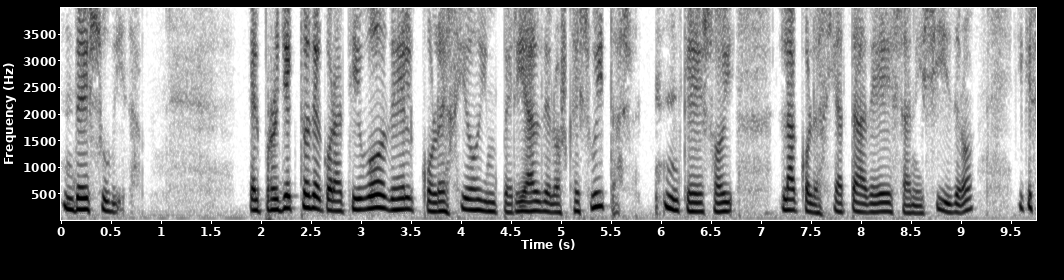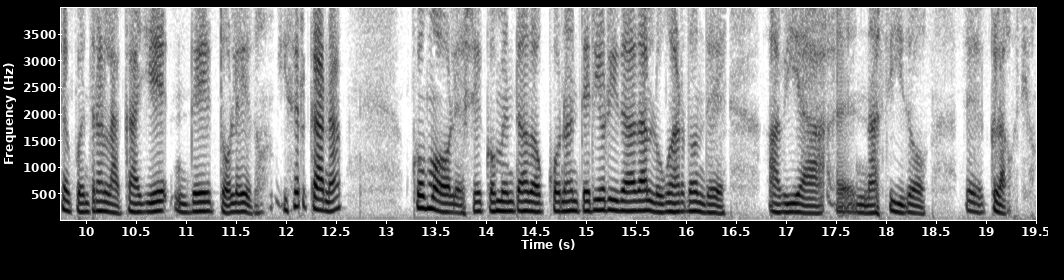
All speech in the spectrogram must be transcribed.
de su vida. El proyecto decorativo del Colegio Imperial de los Jesuitas, que es hoy la colegiata de San Isidro y que se encuentra en la calle de Toledo y cercana como les he comentado con anterioridad, al lugar donde había eh, nacido eh, Claudio.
